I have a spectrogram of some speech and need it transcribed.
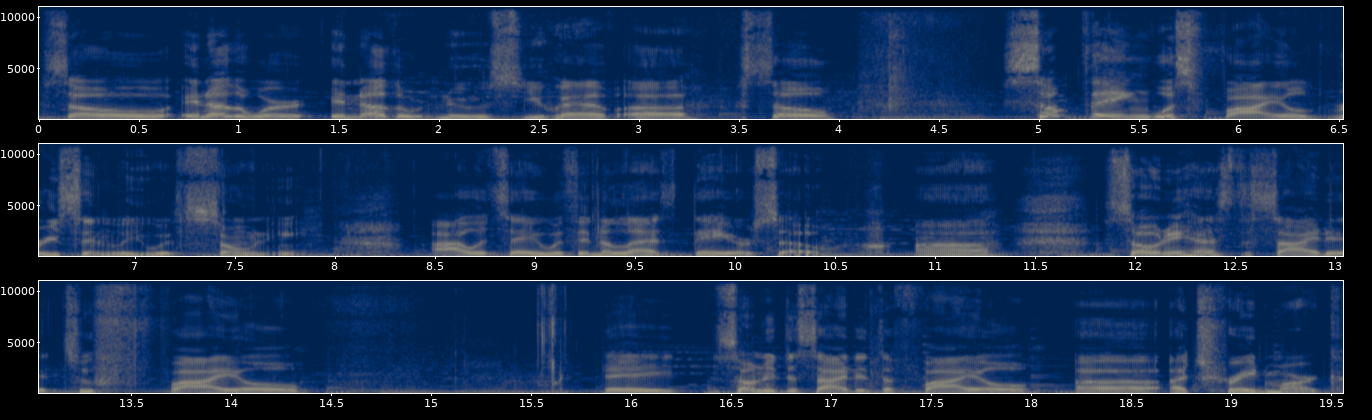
So in other word, in other news, you have uh so something was filed recently with Sony. I would say within the last day or so. Uh, Sony has decided to file they Sony decided to file uh, a trademark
